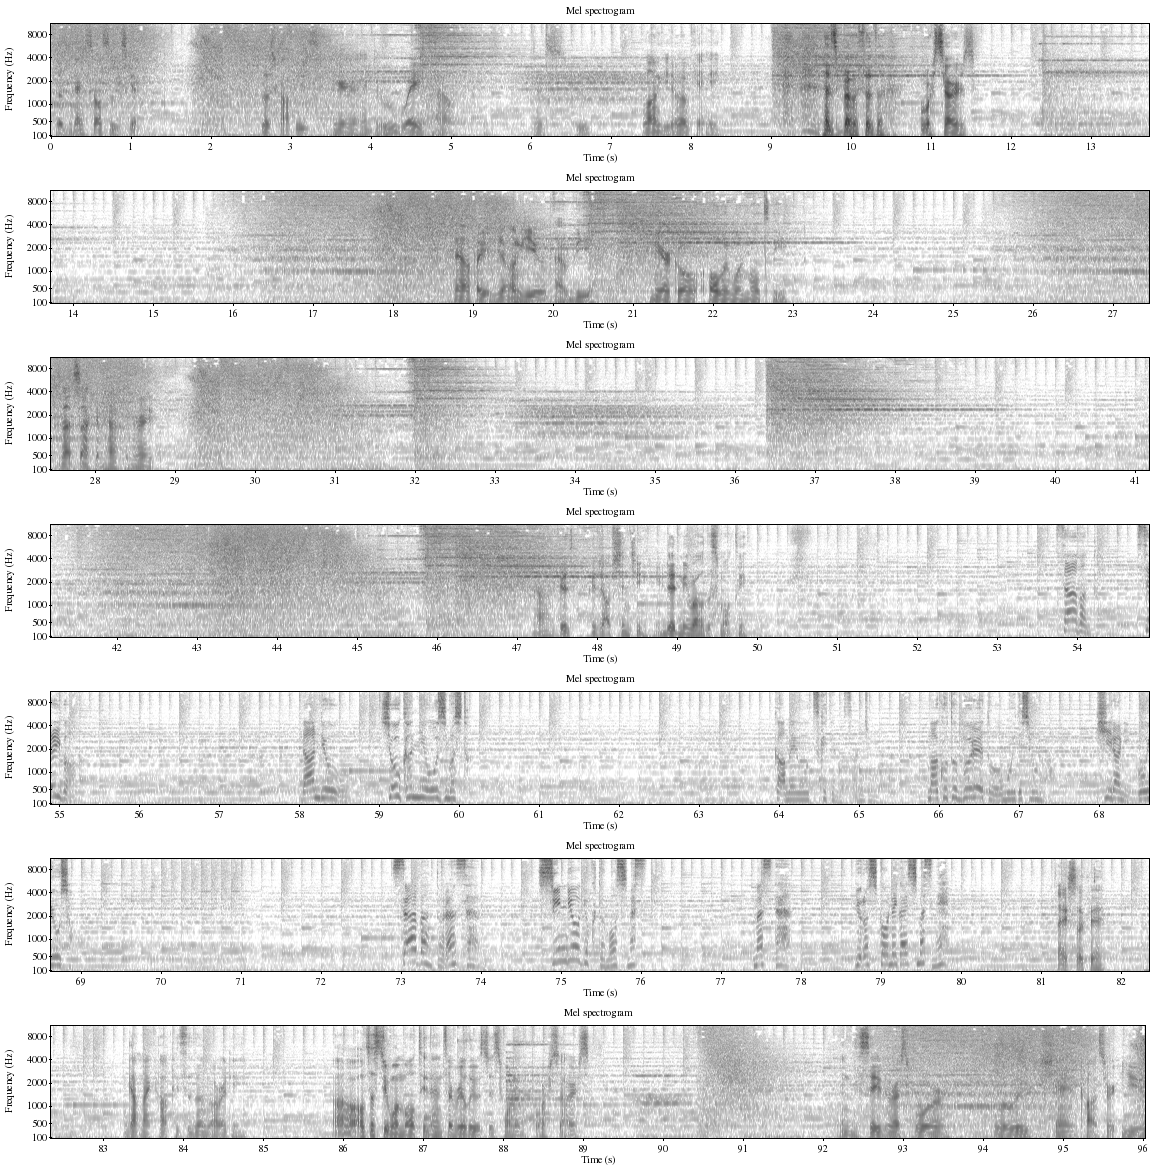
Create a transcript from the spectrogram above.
So it'd be nice to also just get those copies here and ooh wait, wow. There's who? Longyu, okay. That's both of the four stars. Now if I get Yongyu, that would be Miracle all-in-one multi. That's not gonna happen, right? Ah, good, good job, Shinji. You did me well this multi. バント。セイバー。乱領王召喚に応じました。仮面をつけての参上まこと無礼とお思いでしょうが平にご容赦を。サーバントランサー診療玉と申します。マスターよろしくお願いしますね。Nice, okay. I got my copies of them already. Oh, I'll just do one multi then, I really was just wanting the four stars. And save the rest for Lelouch and Concert U.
